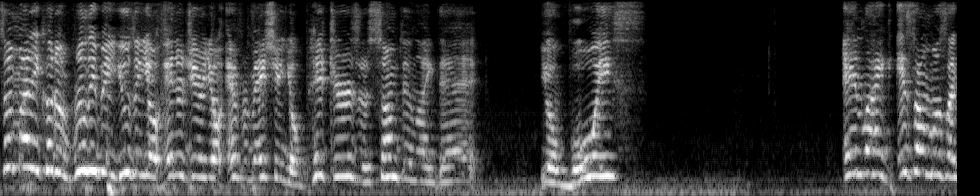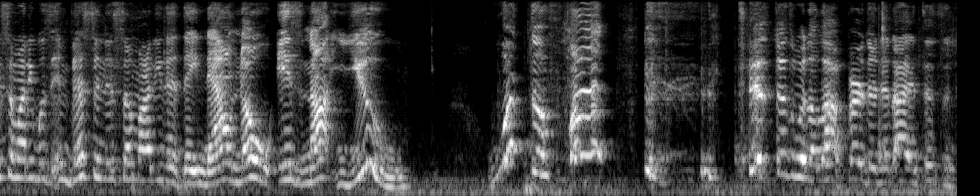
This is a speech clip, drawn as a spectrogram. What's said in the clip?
somebody could have really been using your energy or your information, your pictures or something like that. Your voice. And like it's almost like somebody was investing in somebody that they now know is not you. What the fuck? this just went a lot further than I anticipated.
